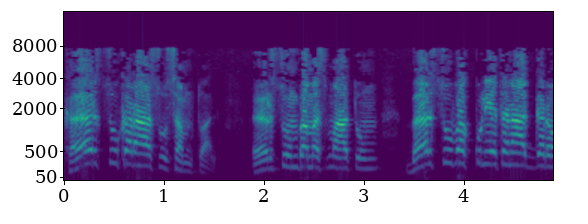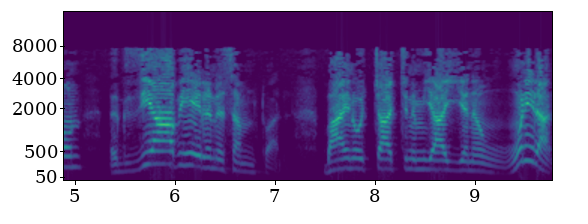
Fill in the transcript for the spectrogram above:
ከእርሱ ከራሱ ሰምቷል እርሱም በመስማቱም በእርሱ በኩል የተናገረውን እግዚአብሔርን ሰምቷል። በዐይኖቻችንም ያየነውን ይላል።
